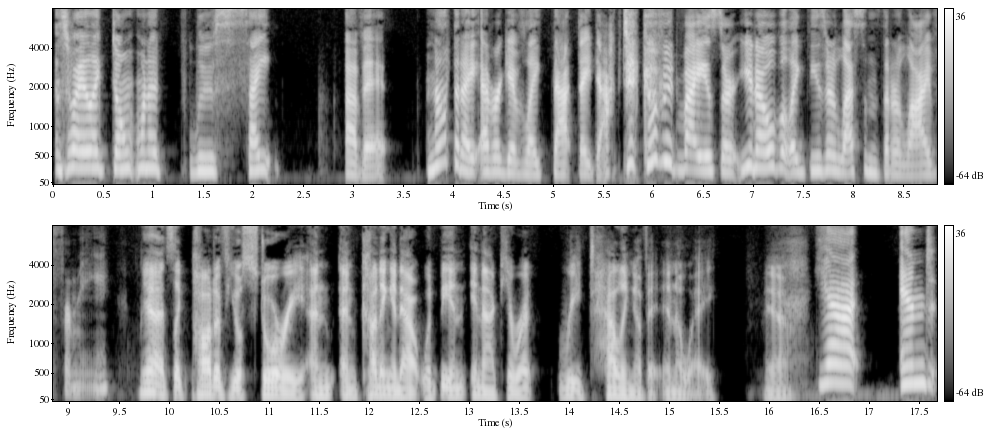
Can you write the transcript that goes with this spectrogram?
And so I like don't want to lose sight of it. Not that I ever give like that didactic of advice or, you know, but like these are lessons that are live for me. Yeah, it's like part of your story and and cutting it out would be an inaccurate retelling of it in a way. Yeah. Yeah. And,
